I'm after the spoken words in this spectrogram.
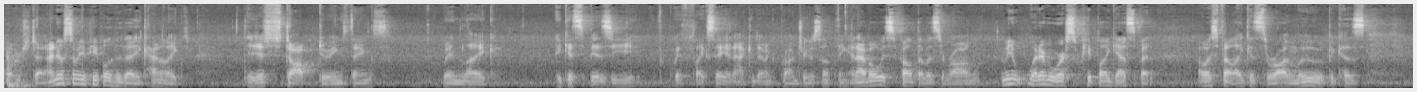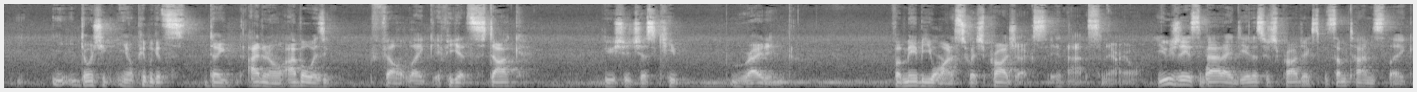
the done. I know so many people who they kind of like they just stop doing things when like it gets busy with like say an academic project or something. And I've always felt that was the wrong. I mean, whatever works for people, I guess, but I always felt like it's the wrong move because don't you you know people get like I don't know. I've always felt like if you get stuck, you should just keep writing. But maybe you yeah. want to switch projects in that scenario. Usually, it's a bad idea to switch projects, but sometimes like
